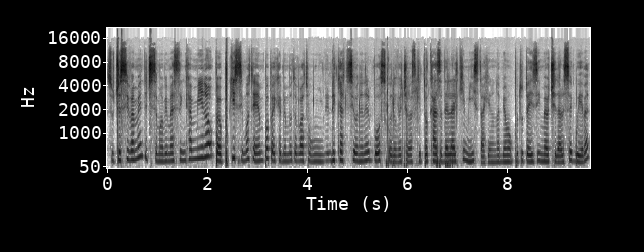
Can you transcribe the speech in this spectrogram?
Successivamente ci siamo rimessi in cammino per pochissimo tempo perché abbiamo trovato un'indicazione nel bosco dove c'era scritto casa dell'alchimista che non abbiamo potuto esimerci dal seguire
